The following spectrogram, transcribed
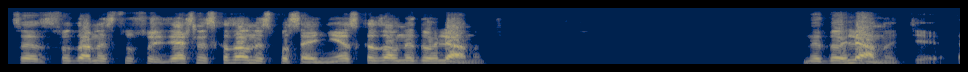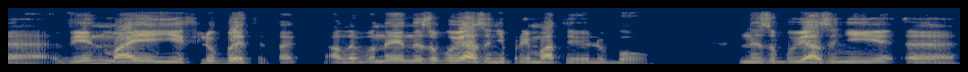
Це суда не стосується. Я ж не сказав не спасені, я сказав недоглянуті. Недоглянуті. Е, Він має їх любити, так? Але вони не зобов'язані приймати його любов. Не зобов'язані, е,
